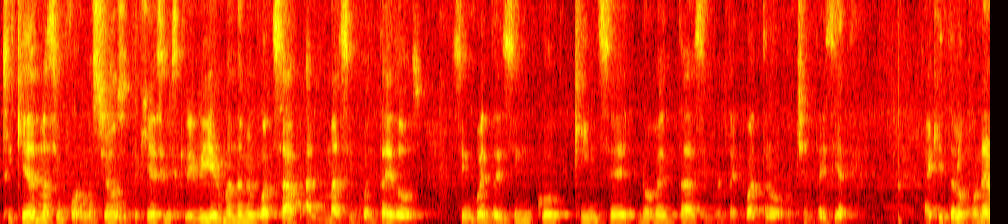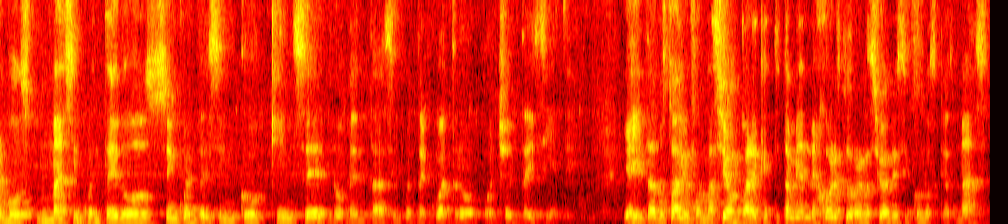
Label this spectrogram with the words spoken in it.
Si quieres más información, si te quieres inscribir, mándame un WhatsApp al más 52 55 15 90 54 87. Aquí te lo ponemos, más 52, 55, 15, 90, 54, 87. Y ahí te damos toda la información para que tú también mejores tus relaciones y conozcas más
